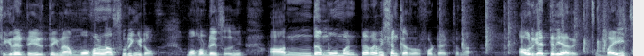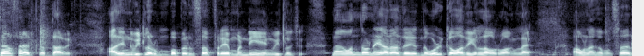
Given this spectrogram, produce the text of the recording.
சிகரெட் இழுத்தீங்கன்னா முகம்லாம் சுருங்கிடும். முகம் அப்படியே அந்த மூமெண்ட்டை ரவிசங்கர் ஒரு ஃபோட்டோ எடுத்திருந்தான் அவருக்கே தெரியாது. பை சான்ஸாக எடுத்தது அது. எங்கள் வீட்டில் ரொம்ப பெருசாக ஃப்ரேம் பண்ணி எங்கள் வீட்டில் வச்சு நாங்கள் வந்தோடனே யாராவது இந்த ஒழுக்கவாதிகள்லாம் வருவாங்கள்ல அவங்களாம் கேட்போம் சார்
